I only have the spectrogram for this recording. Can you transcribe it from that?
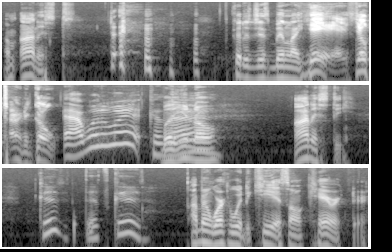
I'm honest. Could have just been like, yeah, it's your turn to go. I would have went. Cause But you know, honesty. Good. That's good. I've been working with the kids on character.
